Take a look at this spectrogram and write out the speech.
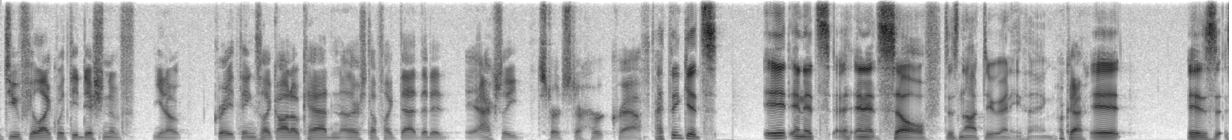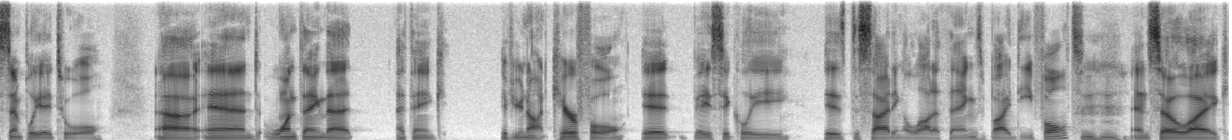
do you feel like with the addition of you know great things like AutoCAD and other stuff like that, that it, it actually starts to hurt craft? I think it's it in its in itself does not do anything. Okay. It is simply a tool, uh, and one thing that I think if you're not careful, it basically is deciding a lot of things by default. And so, like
